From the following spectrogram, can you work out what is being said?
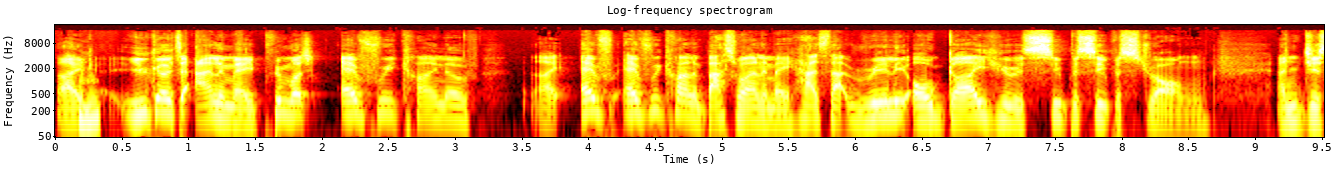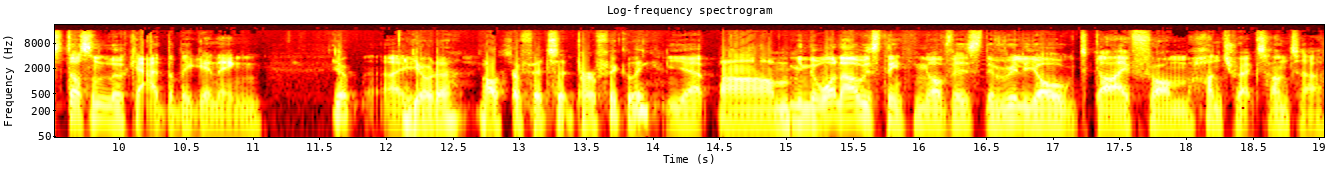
Like mm-hmm. you go to anime, pretty much every kind of like every every kind of battle anime has that really old guy who is super super strong and just doesn't look at the beginning. Yep. I, Yoda also fits it perfectly. Yep. Um, I mean, the one I was thinking of is the really old guy from Hunter x Hunter.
